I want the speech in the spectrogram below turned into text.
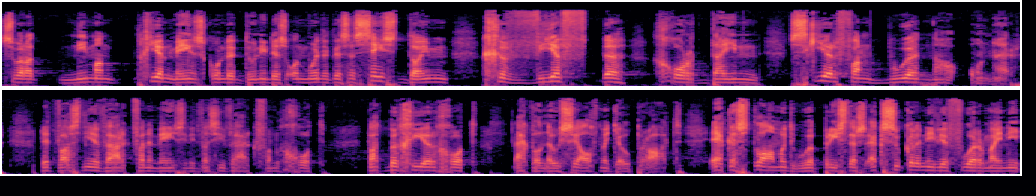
sodat niemand geen mens kon dit doen nie. Dis onmoontlik. Dis 'n 6 duim gewefte gordyn skeur van bo na onder. Dit was nie 'n werk van 'n mens nie, dit was die werk van God. Wat begeer God? Ek wil nou self met jou praat. Ek is klaar met hoëpriesters. Ek soek hulle nie weer voor my nie.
